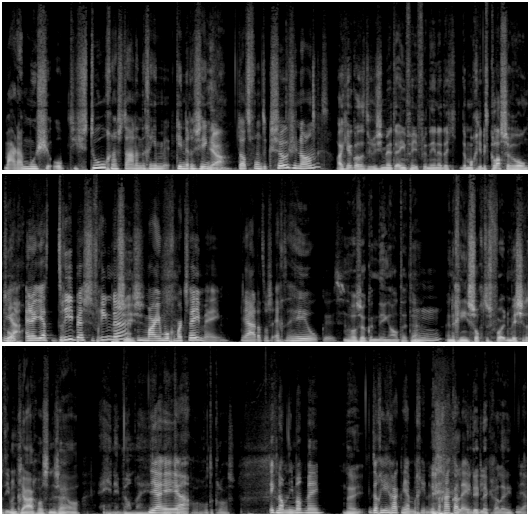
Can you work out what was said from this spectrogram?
Maar dan moest je op die stoel gaan staan en dan gingen kinderen zingen. Ja. Dat vond ik zo gênant. Had je ook altijd ruzie met een van je vriendinnen? Dat je, dan mocht je de klasse rond, toch? Ja, en je had drie beste vrienden, Precies. maar je mocht er maar twee mee. Ja, dat was echt heel kut. Dat was ook een ding altijd, hè? Mhm. En dan ging je 's ochtends voor... Dan wist je dat iemand jarig was. En dan zei je al... Hé, je neemt wel mee. Ja, ja, ja. toch, Rot de klas. Ik nam niemand mee. Nee. Ik dacht, hier ga ik niet aan beginnen. Dan ga ik alleen. ik deed lekker alleen. Ja.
